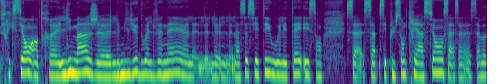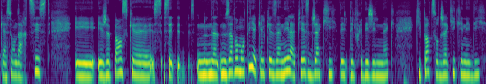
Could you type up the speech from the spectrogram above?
friction entre l'image, le milieu d'où elle venait, la société où elle était et ses pulsions de création, sa, vocation d'artiste. Et, je pense que nous, avons monté il y a quelques années la pièce Jackie Wilfried Gilneck, qui porte sur Jackie Kennedy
